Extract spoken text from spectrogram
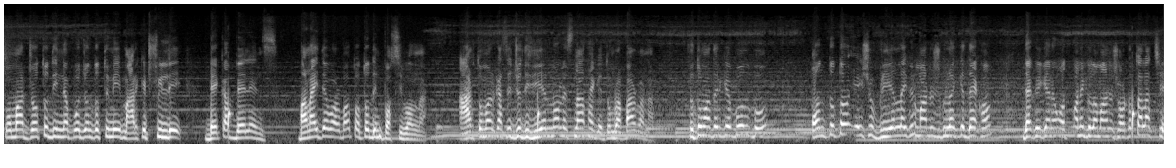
তোমার যতদিন না পর্যন্ত তুমি মার্কেট ফিল্ডে ব্যাকআপ ব্যালেন্স বানাইতে পারবা ততদিন পসিবল না। আর তোমার কাছে যদি রিয়েল নলেজ না থাকে, তোমরা পারবা না। তো তোমাদেরকে বলব, অন্তত এইসব রিয়েল লাইফের মানুষগুলোকে দেখো। দেখো এখানে অনেকগুলো মানুষ অটো চালাচ্ছে।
